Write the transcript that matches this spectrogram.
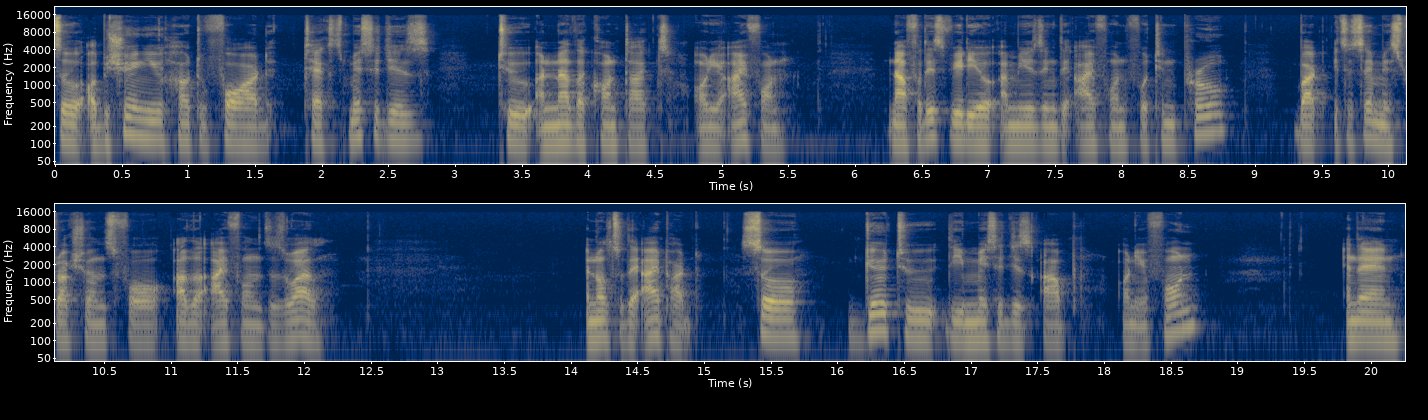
So I'll be showing you how to forward text messages to another contact on your iPhone. Now for this video, I'm using the iPhone 14 Pro, but it's the same instructions for other iPhones as well. And also the iPad. So go to the messages app on your phone and then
